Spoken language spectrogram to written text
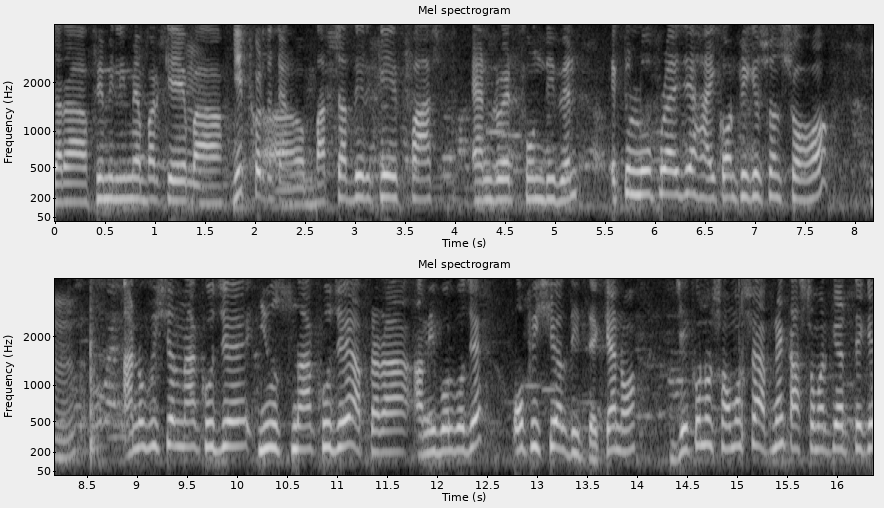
যারা ফ্যামিলি মেম্বারকে বা Gift করতে চান। বাচ্চাদেরকে ফার্স্ট অ্যান্ড্রয়েড ফোন দিবেন। একটু লো প্রাইজে হাই কনফিগারেশন সহ আনঅফিসিয়াল না খুঁজে ইউজ না খুঁজে আপনারা আমি বলব যে অফিসিয়াল দিতে। কেন? যে কোনো সমস্যায় আপনি কাস্টমার কেয়ার থেকে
